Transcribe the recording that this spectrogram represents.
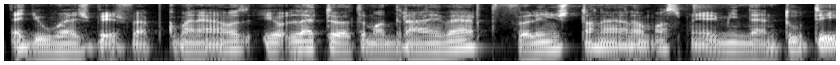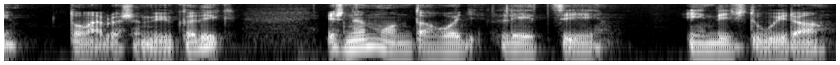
egy USB-s webkamerához, jó, letöltöm a drivert, fölinstalálom, azt mondja, hogy minden tuti, továbbra sem működik, és nem mondta, hogy létszi, indítsd újra.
